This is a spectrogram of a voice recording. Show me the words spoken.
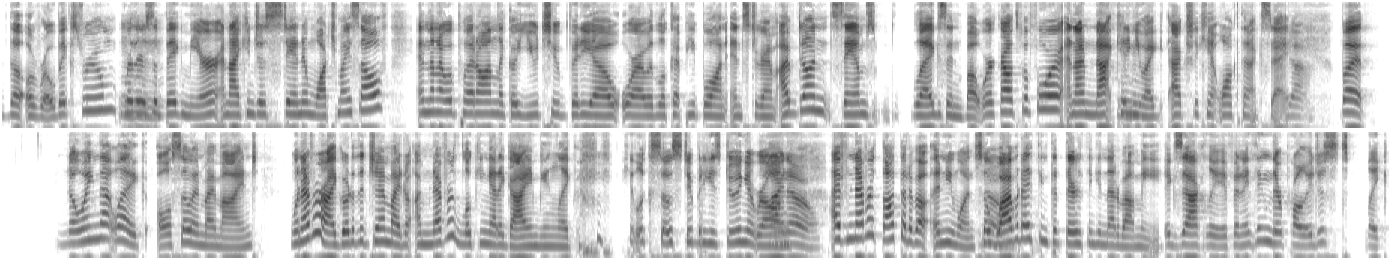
the aerobics room where mm-hmm. there's a mm-hmm. big mirror and I can just stand and watch myself. And then I would put on like a YouTube video or I would look at people on Instagram. I've done Sam's legs and butt workouts before and I'm not kidding mm-hmm. you. I actually can't walk the next day. Yeah. But knowing that like also in my mind, whenever I go to the gym, I don't, I'm never looking at a guy and being like, he looks so stupid. He's doing it wrong. I know. I've never thought that about anyone. So no. why would I think that they're thinking that about me? Exactly. If anything, they're probably just like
